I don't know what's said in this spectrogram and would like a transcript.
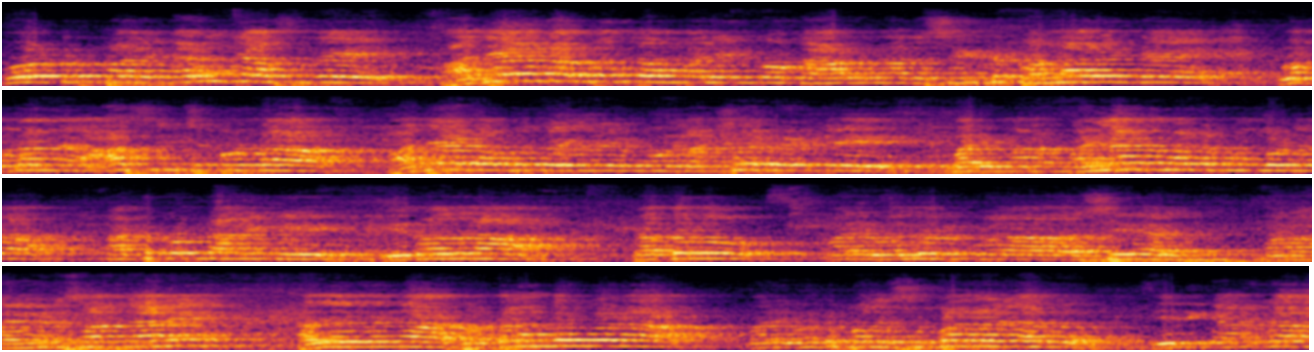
కోటి రూపాయలు ఖరీదు చేస్తుంది. అదే డబ్బుతో మరి ఇంకొక ఆరున్నర సెంటు కొన్నారంటే ఒకరిని ఆశించకుండా అదే డబ్బుతో ఇరవై మూడు లక్షలు పెట్టి మరి మన కళ్ళ కూడా కట్టుకోవడానికి ఈ రోజున పెద్దలు మరి ఒల్లూరు మన వెంకటస్వామి గారి అదేవిధంగా ప్రజలందరూ కూడా మరి ఒంటిపల్లి సుబ్బారావు గారు దీనికి వెనకాల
